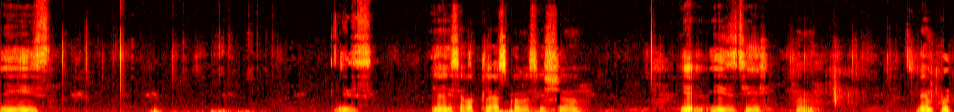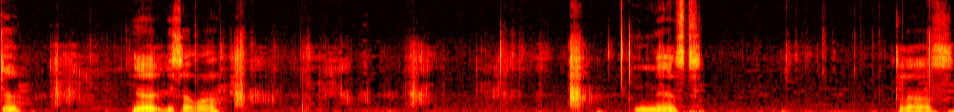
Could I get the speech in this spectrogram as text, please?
is is here is our class conversation. Here is the hmm, then put here is our next class.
